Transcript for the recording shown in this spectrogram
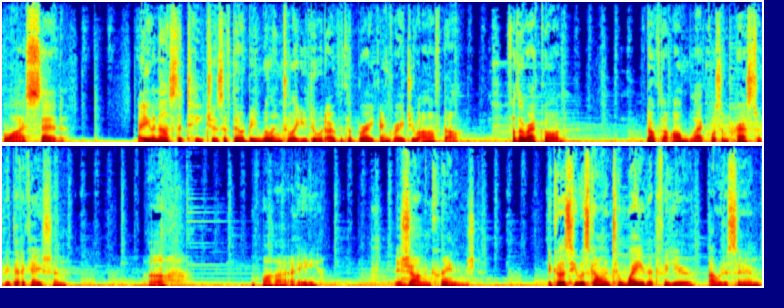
Weiss said. I even asked the teachers if they would be willing to let you do it over the break and grade you after. For the record, Dr. Oobleck was impressed with your dedication. Ugh. Why? Jaune cringed. Because he was going to waive it for you, I would assume.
